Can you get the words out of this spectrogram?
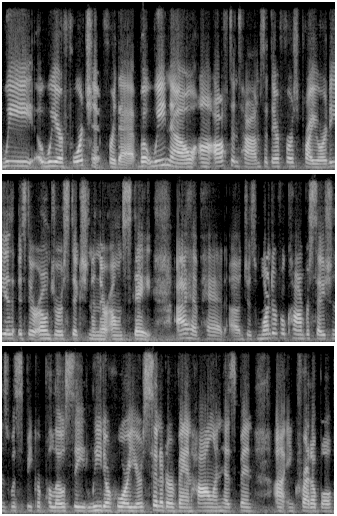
we we are fortunate for that. But we know uh, oftentimes that their first priority is, is, their own jurisdiction and their own state. I have had uh, just wonderful conversations with Speaker Pelosi, Leader Hoyer, Senator Van Hollen has been uh, incredible.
